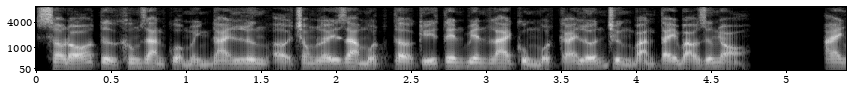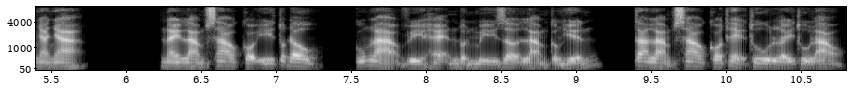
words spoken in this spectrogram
sau đó từ không gian của mình đai lưng ở trong lấy ra một tờ ký tên biên lai、like、cùng một cái lớn chừng bàn tay bảo dương nhỏ. Ai nha nha. Này làm sao có ý tốt đâu, cũng là vì hẹn đồn mỹ giờ làm công hiến, ta làm sao có thể thu lấy thù lao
